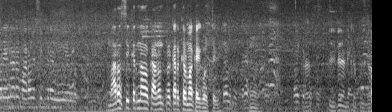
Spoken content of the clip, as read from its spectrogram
ಅವ್ರು ಏನಾರ ಮಾರಾಟ ಸಿಕ್ಕರೆ ನೀವು ಮಾರೋದು ಮಾರೋ ಸಿಕ್ಕರೆ ನಾವು ಕಾನೂನು ಪ್ರಕಾರ ಕ್ರಮ ಕೈಗೊಳ್ತೀವಿ? ಹ್ಞೂ ಓಕೆ ಸರ್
